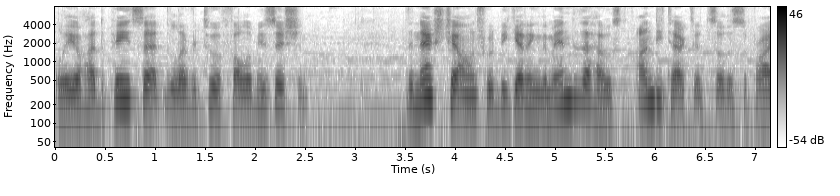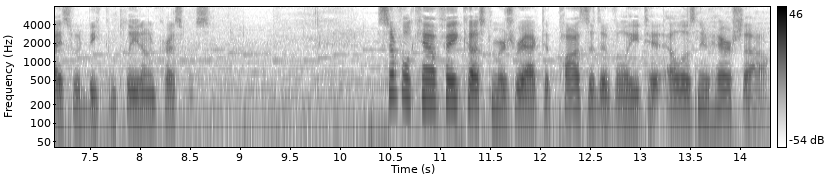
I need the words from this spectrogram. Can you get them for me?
Leo had the paint set delivered to a fellow musician. The next challenge would be getting them into the house undetected so the surprise would be complete on Christmas. Several cafe customers reacted positively to Ella's new hairstyle,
